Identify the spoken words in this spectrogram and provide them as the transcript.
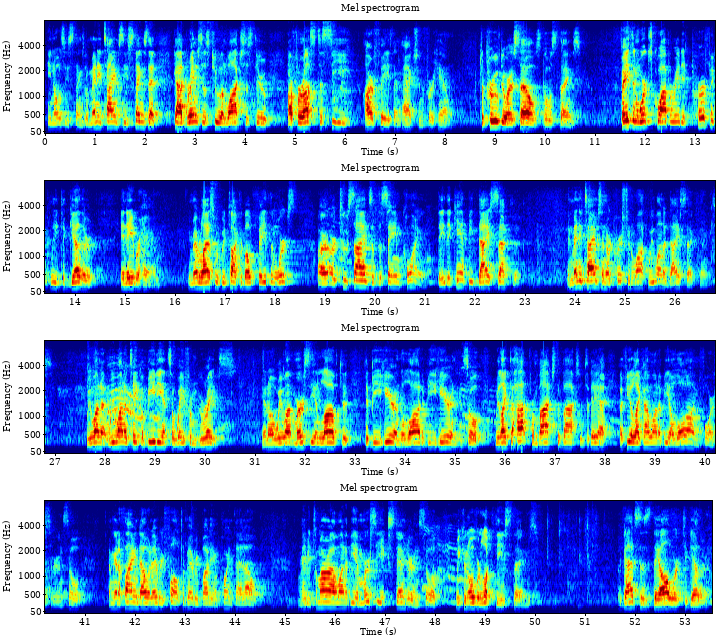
He knows these things. But many times, these things that God brings us to and walks us through are for us to see our faith and action for Him, to prove to ourselves those things. Faith and works cooperated perfectly together in Abraham. You Remember last week we talked about faith and works are, are two sides of the same coin. They, they can't be dissected. And many times in our Christian walk, we want to dissect things. We want to we want to take obedience away from grace. You know, we want mercy and love to, to be here and the law to be here. And, and so we like to hop from box to box. Well, today I, I feel like I want to be a law enforcer. And so I'm going to find out every fault of everybody and point that out. Maybe tomorrow I want to be a mercy extender. And so we can overlook these things. But God says they all work together.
